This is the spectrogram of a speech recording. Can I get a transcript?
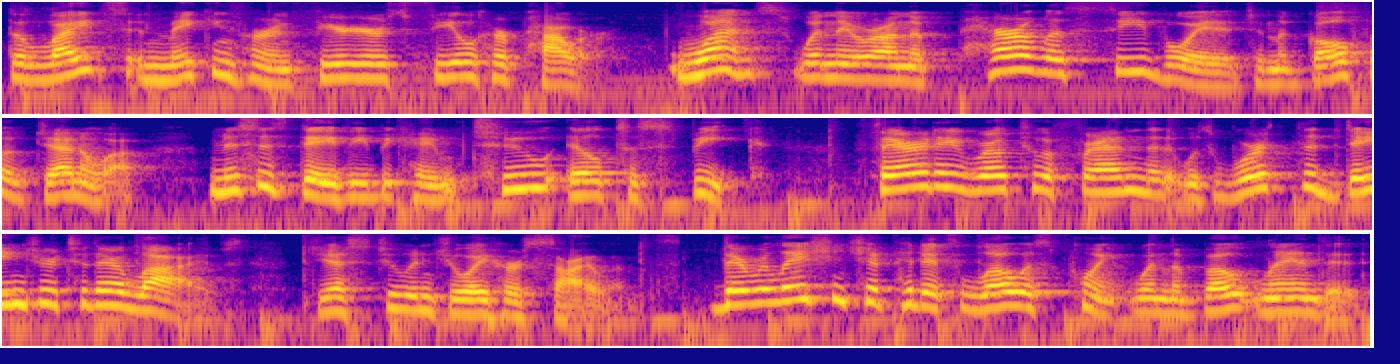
delights in making her inferiors feel her power. Once, when they were on a perilous sea voyage in the Gulf of Genoa, Mrs. Davy became too ill to speak. Faraday wrote to a friend that it was worth the danger to their lives just to enjoy her silence. Their relationship hit its lowest point when the boat landed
